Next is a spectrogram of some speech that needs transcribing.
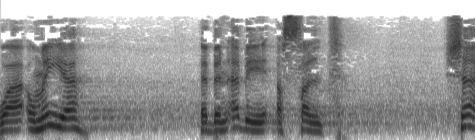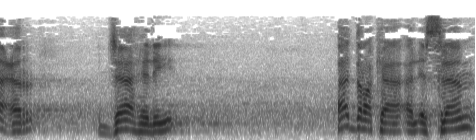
وأمية ابن أبي الصلت شاعر جاهلي أدرك الإسلام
